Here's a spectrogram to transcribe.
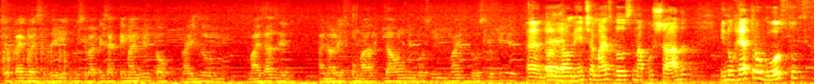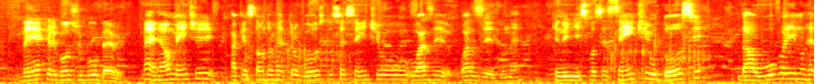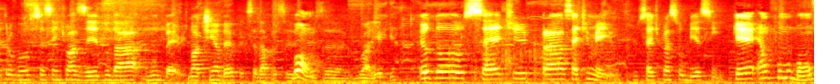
se eu pego essa daí, você vai pensar que tem mais mentol, mais o mais azedo. Aí na hora de fumar dá um gosto mais doce do que. É, normalmente é mais doce na puxada e no retrogosto vem aquele gosto de blueberry. É, realmente a questão do retrogosto você sente o, o, aze, o azedo, né? Que no início você sente o doce da uva e no retrogosto você sente o azedo da blueberry. Notinha B, o que que você dá pra esse, Bom. pra essa guaria aqui? Eu dou 7 pra 7,5. 7 pra subir assim. Porque é um fumo bom,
